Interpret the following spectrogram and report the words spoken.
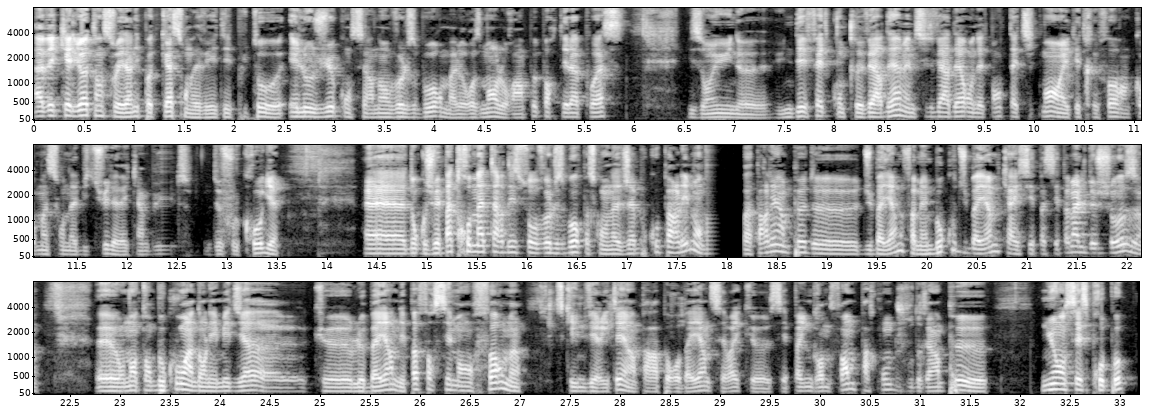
avec Elliot. Hein, sur les derniers podcasts, on avait été plutôt euh, élogieux concernant Wolfsburg. Malheureusement, on leur a un peu porté la poisse. Ils ont eu une, une défaite contre le Werder, même si le Werder, honnêtement, tactiquement, a été très fort, hein, comme à son habitude, avec un but de Fulkrug. Euh, donc je vais pas trop m'attarder sur Wolfsburg parce qu'on a déjà beaucoup parlé, mais on va parler un peu de, du Bayern, enfin même beaucoup du Bayern, car il s'est passé pas mal de choses. Euh, on entend beaucoup hein, dans les médias euh, que le Bayern n'est pas forcément en forme, ce qui est une vérité hein, par rapport au Bayern. C'est vrai que c'est pas une grande forme. Par contre, je voudrais un peu nuancer ce propos.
